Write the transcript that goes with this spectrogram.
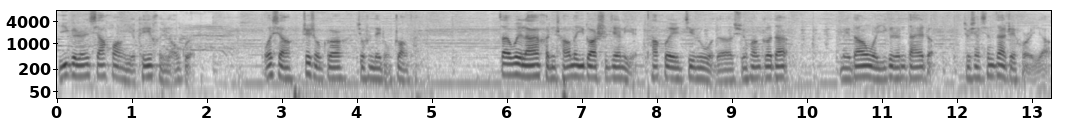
一个人瞎晃也可以很摇滚。我想这首歌就是那种状态。在未来很长的一段时间里，它会进入我的循环歌单。每当我一个人呆着，就像现在这会儿一样，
